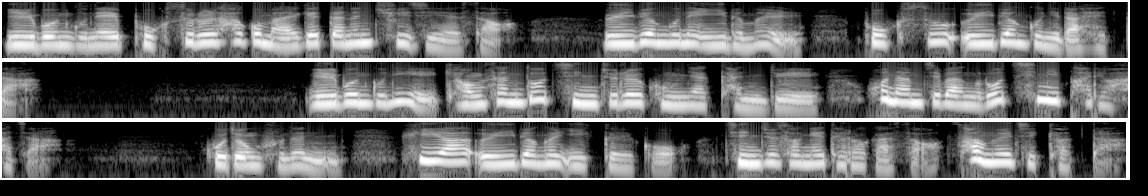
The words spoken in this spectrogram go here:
일본군에 복수를 하고 말겠다는 취지에서 의병군의 이름을 복수 의병군이라 했다. 일본군이 경상도 진주를 공략한 뒤 호남 지방으로 침입하려 하자 고종훈은 휘하 의병을 이끌고 진주성에 들어가서 성을 지켰다.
